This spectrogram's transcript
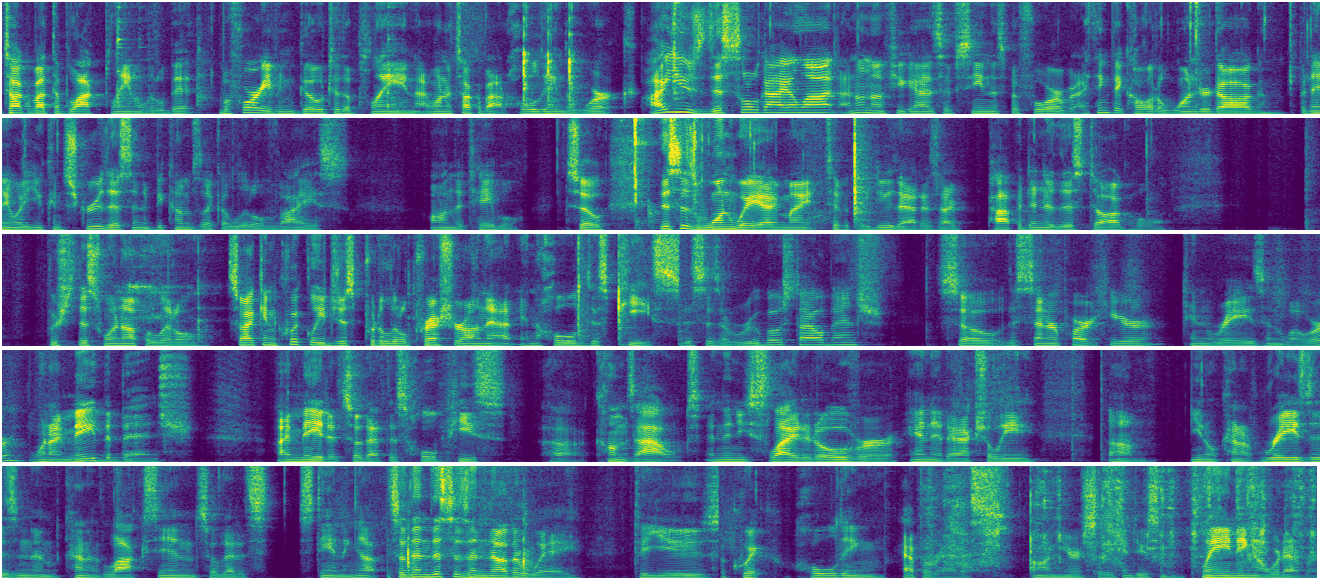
talk about the block plane a little bit. Before I even go to the plane, I want to talk about holding the work. I use this little guy a lot. I don't know if you guys have seen this before, but I think they call it a Wonder Dog. But anyway, you can screw this and it becomes like a little vise on the table. So this is one way I might typically do that is I pop it into this dog hole, push this one up a little. So I can quickly just put a little pressure on that and hold this piece. This is a Roubo style bench. So the center part here can raise and lower. When I made the bench, I made it so that this whole piece uh, comes out and then you slide it over and it actually, um, you know, kind of raises and then kind of locks in so that it's standing up. So then this is another way to use a quick holding apparatus on here so you can do some planing or whatever.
